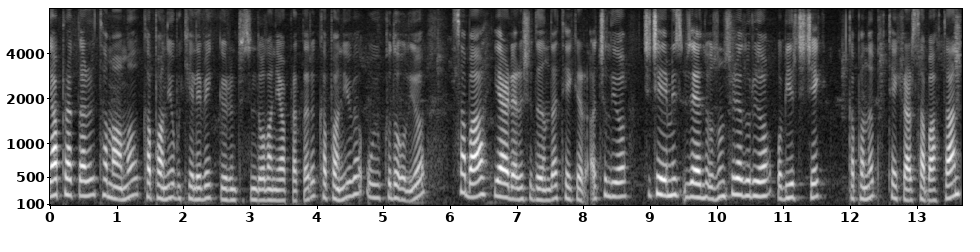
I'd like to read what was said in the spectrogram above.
yaprakları tamamı kapanıyor. Bu kelebek görüntüsünde olan yaprakları kapanıyor ve uykuda oluyor. Sabah yerler ışıdığında tekrar açılıyor. Çiçeğimiz üzerinde uzun süre duruyor. O bir çiçek kapanıp tekrar sabahtan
